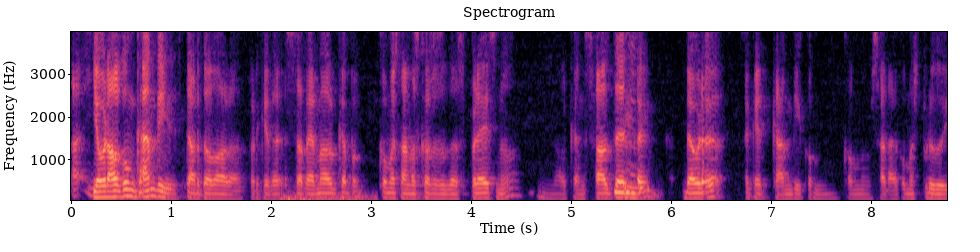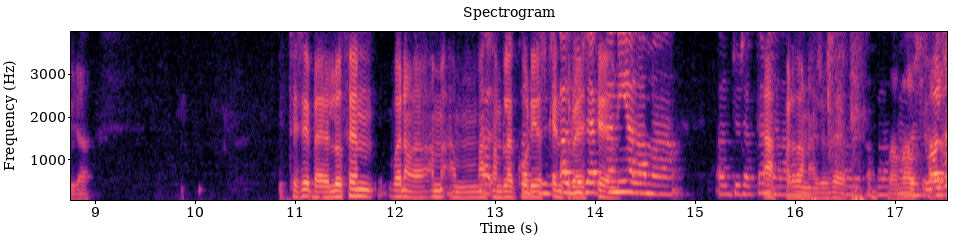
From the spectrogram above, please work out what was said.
Ah, Hi haurà algun canvi tard o d'hora, perquè sabem el que, com estan les coses després, no? El que ens falta és Mhm. veure aquest canvi, com, com serà, com es produirà. Sí, sí, però el Lucen, bueno, m'ha El- semblat el curiós que Josep- El Josep que... tenia la mà... El Josep tenia Ah, la perdona, mà. Josep. la. Si vols,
